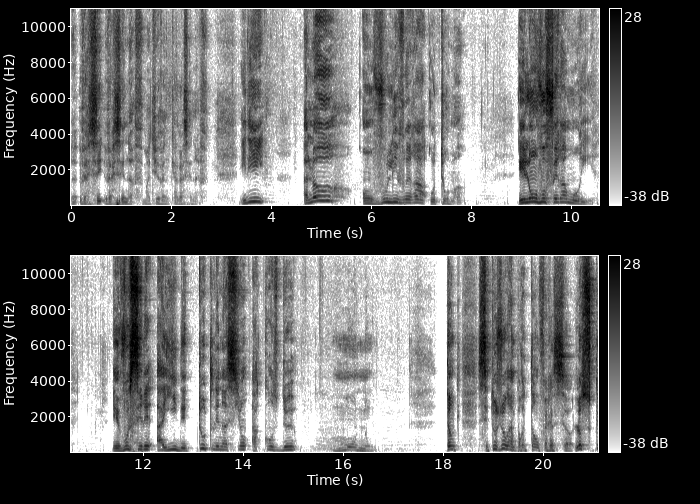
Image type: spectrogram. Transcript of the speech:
euh, verset, verset 9, Matthieu 24, verset 9. Il dit, alors on vous livrera au tourment, et l'on vous fera mourir, et vous serez haïs de toutes les nations à cause de mon nom. Donc, c'est toujours important, frères et sœurs, lorsque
